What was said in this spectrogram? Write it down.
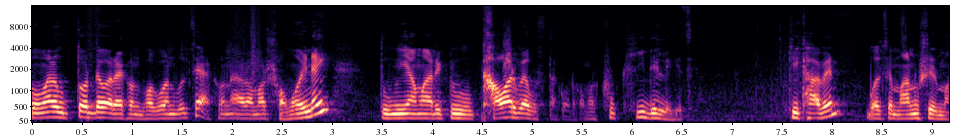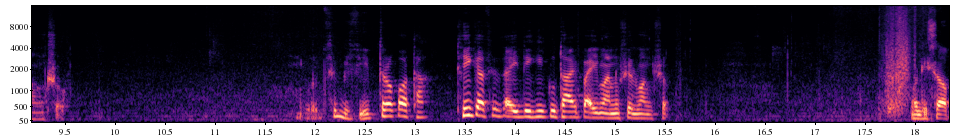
তোমার উত্তর দেওয়ার এখন ভগবান বলছে, এখন আর আমার সময় নেই। তুমি আমার একটু খাওয়ার ব্যবস্থা করো, আমার খুব খিদে লেগেছে। কি খাবেন? বলছে, মানুষের মাংস। বলছে, বিচিত্র কথা। ঠিক আছে তাই দেখি কোথায় পাই মানুষের মাংস। উনি সব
